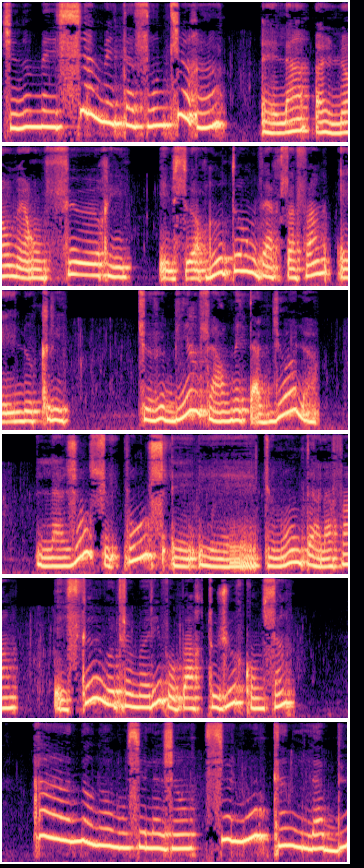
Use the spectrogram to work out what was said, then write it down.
tu ne mets jamais ta ceinture, hein? Et là, l'homme est en furie. Il se retourne vers sa femme et il le crie. Tu veux bien fermer ta gueule? L'agent se penche et, et demande à la femme, est-ce que votre mari vous parle toujours comme ça? Ah non, non, monsieur l'agent, seulement quand il a bu.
